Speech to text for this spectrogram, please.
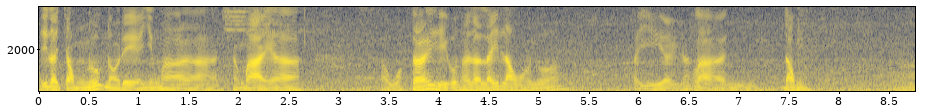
Ý là trong nước nội địa nhưng mà à, sân bay à, à, quốc tế thì có thể là lấy lâu hơn nữa tại vì rất là đông. Đó.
